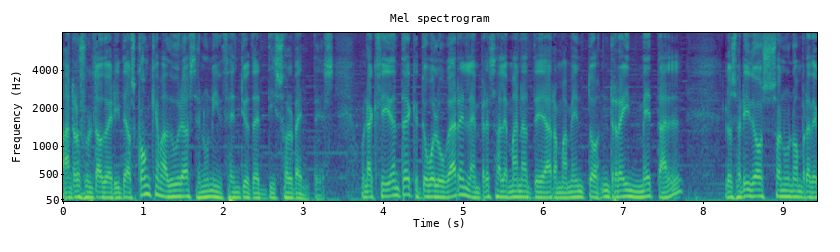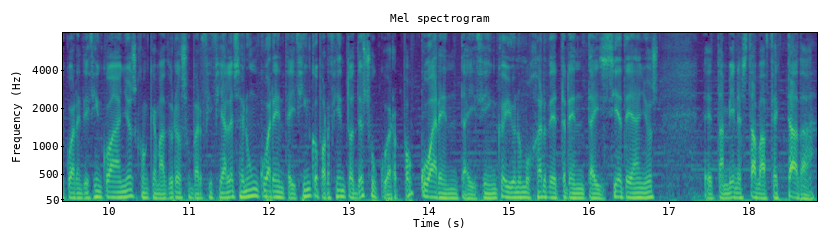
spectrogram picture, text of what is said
han resultado heridas con quemaduras en un incendio de disolventes. Un accidente que tuvo lugar en la empresa alemana de armamento Rheinmetall. Los heridos son un hombre de 45 años con quemaduras superficiales en un 45% de su cuerpo, 45, y una mujer de 37 años eh, también estaba afectada,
